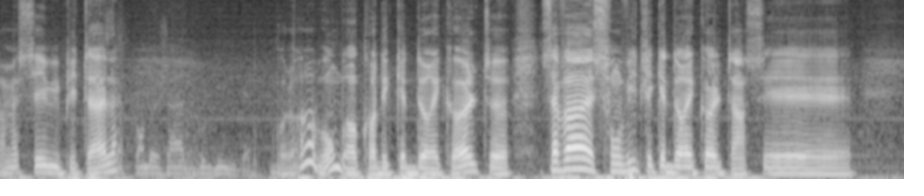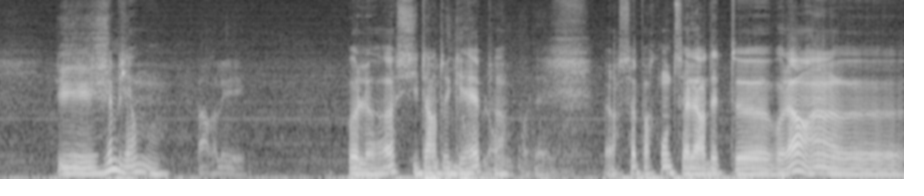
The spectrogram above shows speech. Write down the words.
Ramasser 8 pétales. Voilà, bon, bah encore des quêtes de récolte. Euh, ça va, elles se font vite les quêtes de récolte. Hein. C'est... J'aime bien, moi. Parlez. Voilà, cidre de guêpe. Alors ça par contre ça a l'air d'être... euh, voilà, hein... euh,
